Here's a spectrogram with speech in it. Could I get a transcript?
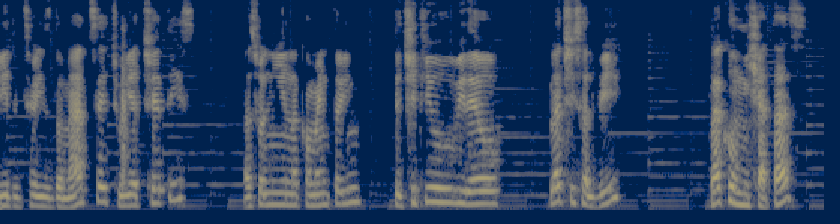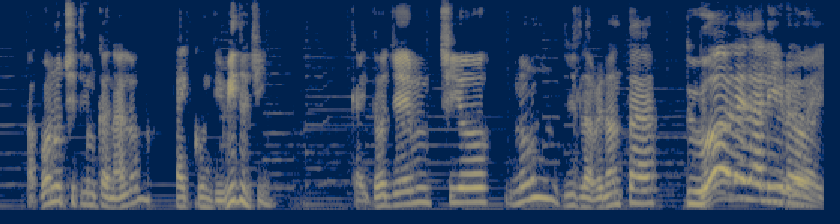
vi ricevis donace? Ĉu vi aĉetis? Lasu al ni en la komentojn. Se ĉi tiu video plaĉis al vi, klaku mi ŝatas, abonu ĉi tiun kanalon kaj kundividu ĝin. Kai do gem cio nun gis la venonta duole da libroi.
